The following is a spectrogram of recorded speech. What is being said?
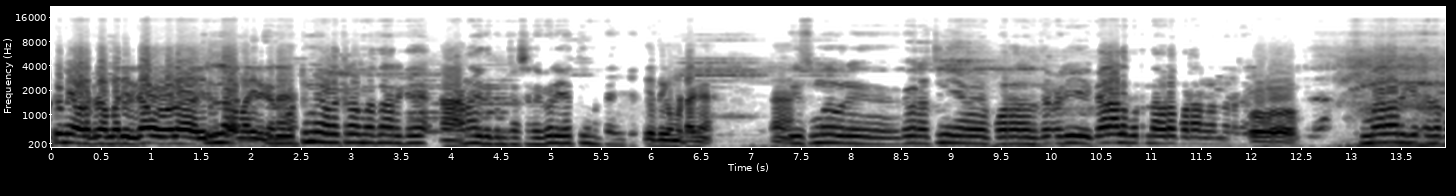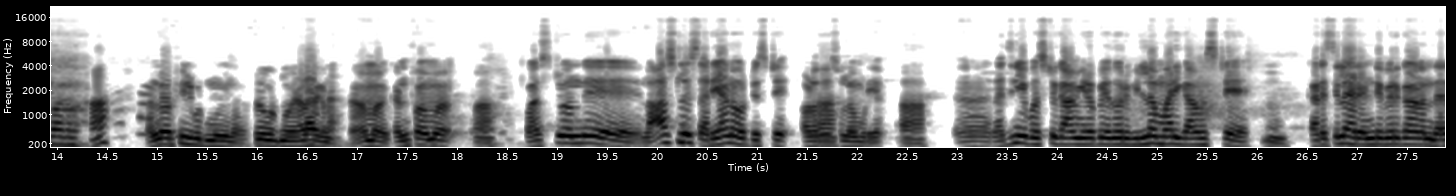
ஒற்றுமையை வளர்க்குற மாதிரி இருக்கா? ஒருவேளை இல்ல எதிர்க்கிற மாதிரி இது இருக்கானே ஒற்றுமை வளர்க்குற மாதிரி தான் இருக்கு. ஆனா இது கொஞ்சம் சில பேர் ஏத்துக்க மாட்டாங்க. ஏத்துக்க மாட்டாங்க. இது சும்மா ஒரு ஏதோ ரஜினிய போறது வழி வேற ஆளு போட்டிருந்தா கூட வந்துருங்க ஓஹோ. சுமாரா இருக்கு எதை பார்க்கலாம் நல்ல ஒரு ஃபீல் குட் மூவிண்ணா ஃபீல் குட் மூவி நல்லா இருக்குண்ணே. ஆமா கன்ஃபார்மா. ஃபர்ஸ்ட் வந்து லாஸ்ட்ல சரியான ஒரு ட்விஸ்ட் அவ்வளவுதான் சொல்ல முடியும். ரஜினியை ஃபர்ஸ்ட் காமிக்கிறப்ப ஏதோ ஒரு வில்ல மாதிரி காமிச்சிட்டு. கடைசியில ரெண்டு பேருக்கான அந்த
